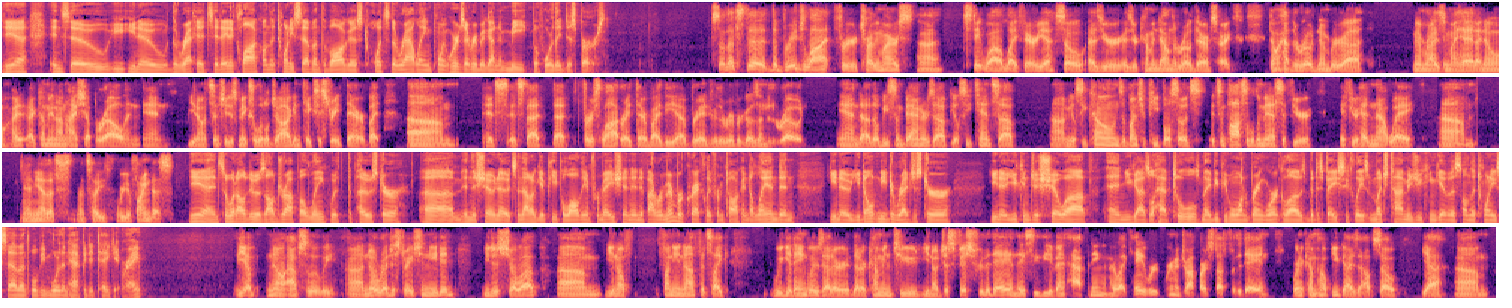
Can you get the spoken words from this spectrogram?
Yeah, and so you know the it's at eight o'clock on the twenty seventh of August. What's the rallying point? Where's everybody going to meet before they disperse? So that's the the bridge lot for Charlie Myers uh, State Wildlife Area. So as you're as you're coming down the road there, I'm sorry, don't have the road number uh, memorized in my head. I know I, I come in on High Chaparral and and you know essentially just makes a little jog and takes you straight there. But um, it's it's that that first lot right there by the uh, bridge where the river goes under the road, and uh, there'll be some banners up. You'll see tents up. Um, you'll see cones, a bunch of people. So it's it's impossible to miss if you're if you're heading that way. Um, and yeah, that's that's how you where you'll find us. Yeah, and so what I'll do is I'll drop a link with the poster um, in the show notes, and that'll give people all the information. And if I remember correctly from talking to Landon, you know, you don't need to register you know, you can just show up and you guys will have tools. Maybe people want to bring work gloves, but it's basically as much time as you can give us on the 27th. We'll be more than happy to take it, right? Yep. No, absolutely. Uh, no registration needed. You just show up. Um, you know, funny enough, it's like we get anglers that are that are coming to you know just fish for the day, and they see the event happening, and they're like, "Hey, we're we're going to drop our stuff for the day, and we're going to come help you guys out." So yeah, um,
